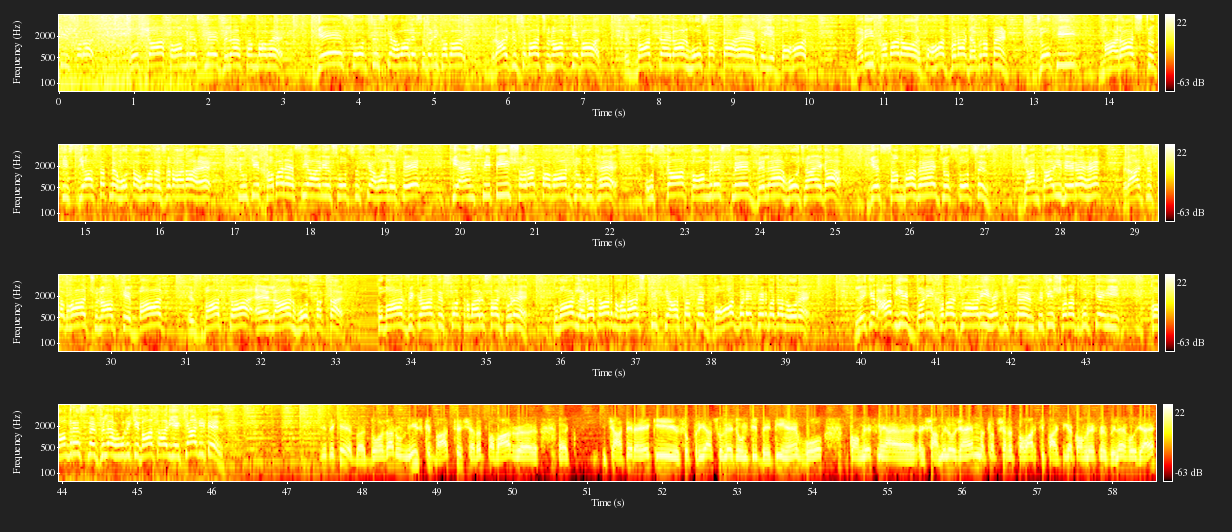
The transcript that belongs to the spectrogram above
NCP शरद गुट का कांग्रेस में विलय संभव है। ये सोर्सेस के हवाले से बड़ी खबर। राज्यसभा चुनाव के बाद इस बात का ऐलान हो सकता है तो ये बहुत बड़ी खबर और बहुत बड़ा डेवलपमेंट जो कि महाराष्ट्र की सियासत में होता हुआ नज़र आ रहा है, क्योंकि खबर ऐसी आ रही है सोर्सेस के हवाले से कि एनसीपी शरद पवार जो गुट है, उसका कांग्रेस में विलय हो जाएगा। यह संभव है जो सोर्सेस जानकारी दे रहे हैं। राज्यसभा चुनाव के बाद इस बात का ऐलान हो सकता है। कुमार विक्रांत इस वक्त हमारे साथ जुड़े हैं। कुमार, लगातार महाराष्ट्र की सियासत में बहुत बड़े फेरबदल हो रहे हैं। लेकिन अब ये बड़ी खबर जो आ रही है, जिसमें एनसीपी शरद गुट के ही कांग्रेस में विलय होने की बात आ रही है, क्या डिटेल्स ये देखिए 2019 के बाद से शरद पवार चाहते रहे कि सुप्रिया सुले जो उनकी बेटी हैं, वो कांग्रेस में शामिल हो जाएँ। मतलब शरद पवार की पार्टी का कांग्रेस में विलय हो जाए।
